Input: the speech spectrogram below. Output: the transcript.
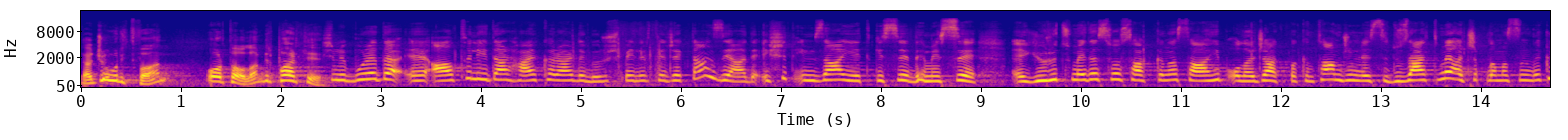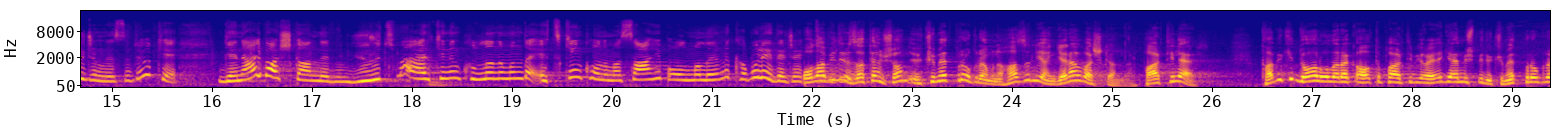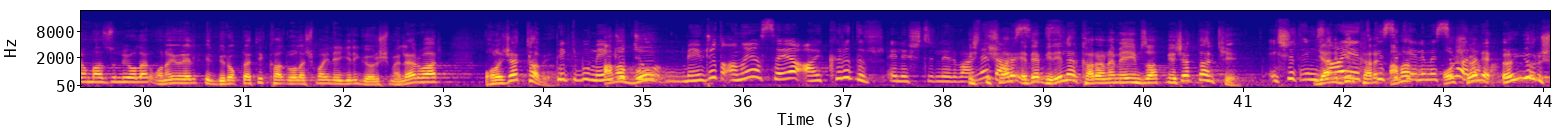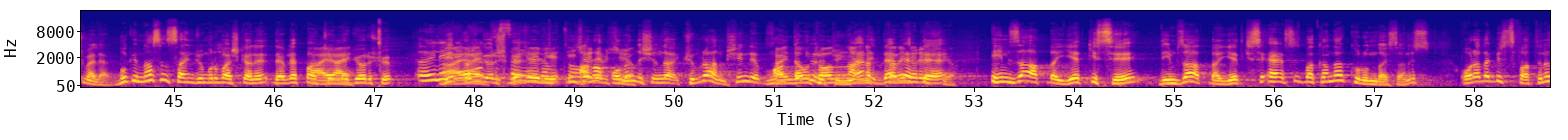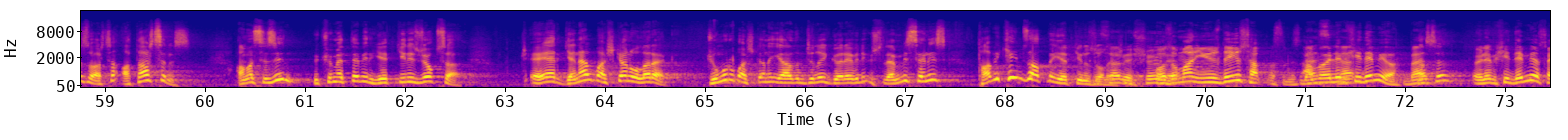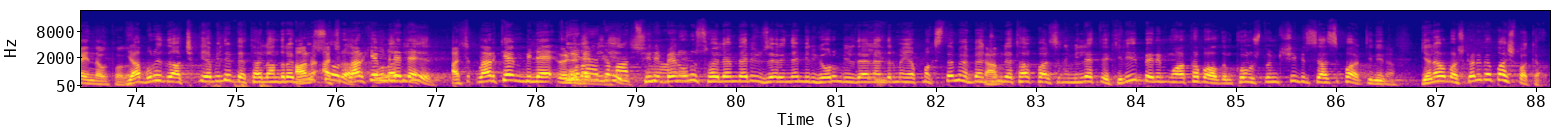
Ya Cumhur İttifakı'nın orta olan bir parti. Şimdi burada e, 6 lider her kararda görüş belirtecekten ziyade eşit imza yetkisi demesi e, yürütmede söz hakkına sahip olacak. Bakın tam cümlesi düzeltme açıklamasındaki cümlesi diyor ki genel başkanların yürütme erkinin kullanımında etkin konuma sahip olmalarını kabul edecek. Olabilir. Zaten şu an hükümet programını hazırlayan genel başkanlar, partiler. Tabii ki doğal olarak 6 parti bir araya gelmiş bir hükümet programı hazırlıyorlar. Ona yönelik bir bürokratik kadrolaşma ile ilgili görüşmeler var. Olacak tabii. Peki bu mevcut, Ama bu mevcut anayasaya aykırıdır eleştirileri var. istişare ne edebilirler. Kararnameye imza atmayacaklar ki. Eşit imza kara- yetkisi ama kelimesi o var şöyle ama. ön görüşmeler. Bugün nasıl Sayın Cumhurbaşkanı Devlet Bahçeli ile hayır. görüşüp Öyle bir ön görüşme Sayın Hiç öyle- hiç öyle Ama bir şey onun yok. dışında Kübra Hanım şimdi mantık Davutoğlu'nun yürütün. Yani bir şey devlette yok. İmza atma yetkisi, imza atma yetkisi eğer siz bakanlar kurulundaysanız orada bir sıfatınız varsa atarsınız. Ama sizin hükümette bir yetkiniz yoksa eğer genel başkan olarak Cumhurbaşkanı yardımcılığı görevini üstlenmişseniz tabii ki imza atma yetkiniz olacak. Tabii şöyle. O zaman yüzde yüz haklısınız. Ben- Ama öyle ben- bir şey demiyor. ben- Nasıl? Öyle bir şey demiyor Sayın Davutoğlu. Ya bunu da açıklayabilir, detaylandırabilir sonra. açıklarken bile de Olabilir. açıklarken bile öyle demiyor. Olabilir. atmıyor, Şimdi ben onun söylemleri üzerinden bir yorum, bir değerlendirme yapmak istemem. Ben Tamam. Cumhuriyet Halk Partisi'nin milletvekiliyim. Benim muhatap aldığım, konuştuğum kişi bir siyasi partinin genel başkanı ve başbakan.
